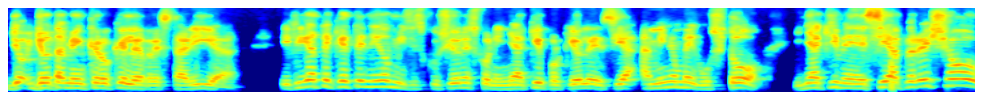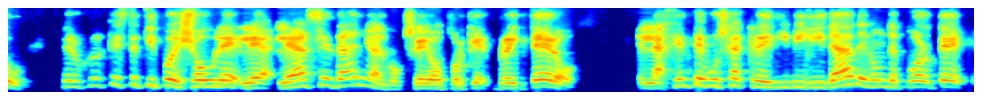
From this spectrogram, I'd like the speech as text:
Yo, yo también creo que le restaría. Y fíjate que he tenido mis discusiones con Iñaki porque yo le decía, a mí no me gustó. Iñaki me decía, pero es show. Pero creo que este tipo de show le, le, hace daño al boxeo porque, reitero, la gente busca credibilidad en un deporte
